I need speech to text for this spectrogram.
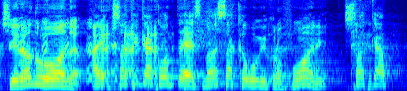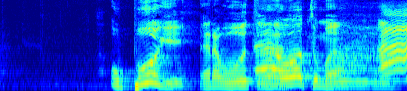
tirando onda. Aí, só que o que acontece? Nós sacamos o microfone, só que a, o plug... Era outro, Era né? outro, mano. Ah!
